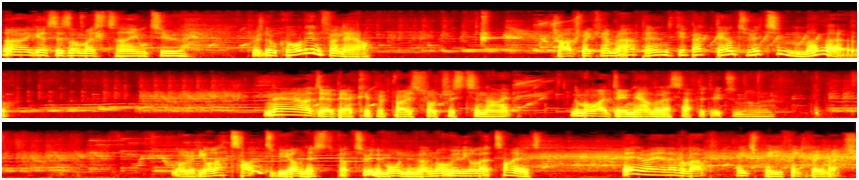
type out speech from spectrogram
I guess it's almost time to quit the recording for now. Charge my camera up and get back down to it tomorrow. Now I do a bit of Koopa Bros Fortress tonight. The more I do now, the less I have to do tomorrow. Not really all that tired to be honest. About 2 in the morning and I'm not really all that tired. Anyway, level up. HP, thank you very much.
